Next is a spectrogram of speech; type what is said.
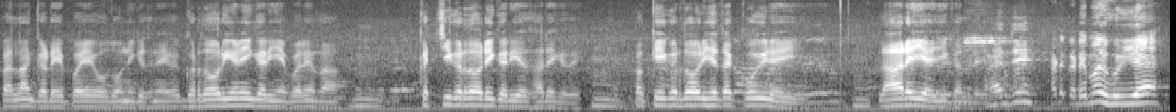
ਪਹਿਲਾਂ ਗੜੇ ਪਏ ਉਦੋਂ ਨਹੀਂ ਕਿਸੇ ਨੇ ਗਰਦੌਰੀਆਂ ਨਹੀਂ ਕਰੀਆਂ ਪਹਿਲਾਂ ਤਾਂ। ਕੱਚੀ ਗਰਦੌਰੀ ਕਰੀ ਆ ਸਾਰੇ ਕਿਤੇ। ਪੱਕੀ ਗਰਦੌਰੀ ਹਜੇ ਤੱਕ ਕੋਈ ਨਹੀਂ। ਲਾ ਰਹੀ ਹੈ ਜੀ ਗੱਲੇ ਹਾਂਜੀ। ਸਾਡੇ ਗੜੇ ਮਾਈ ਹੋਈ ਹੈ।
